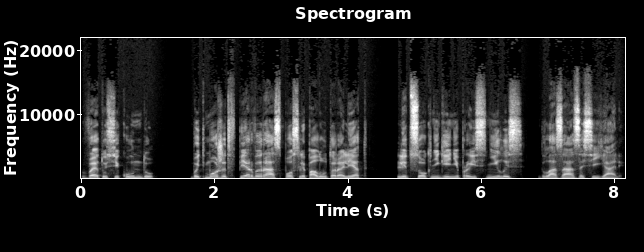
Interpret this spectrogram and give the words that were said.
в эту секунду – быть может, в первый раз после полутора лет лицо княгини прояснилось, глаза засияли.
